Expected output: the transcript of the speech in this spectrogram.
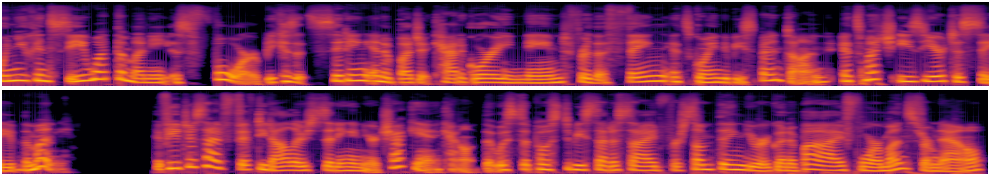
When you can see what the money is for because it's sitting in a budget category named for the thing it's going to be spent on, it's much easier to save the money. If you just had $50 sitting in your checking account that was supposed to be set aside for something you were going to buy four months from now,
